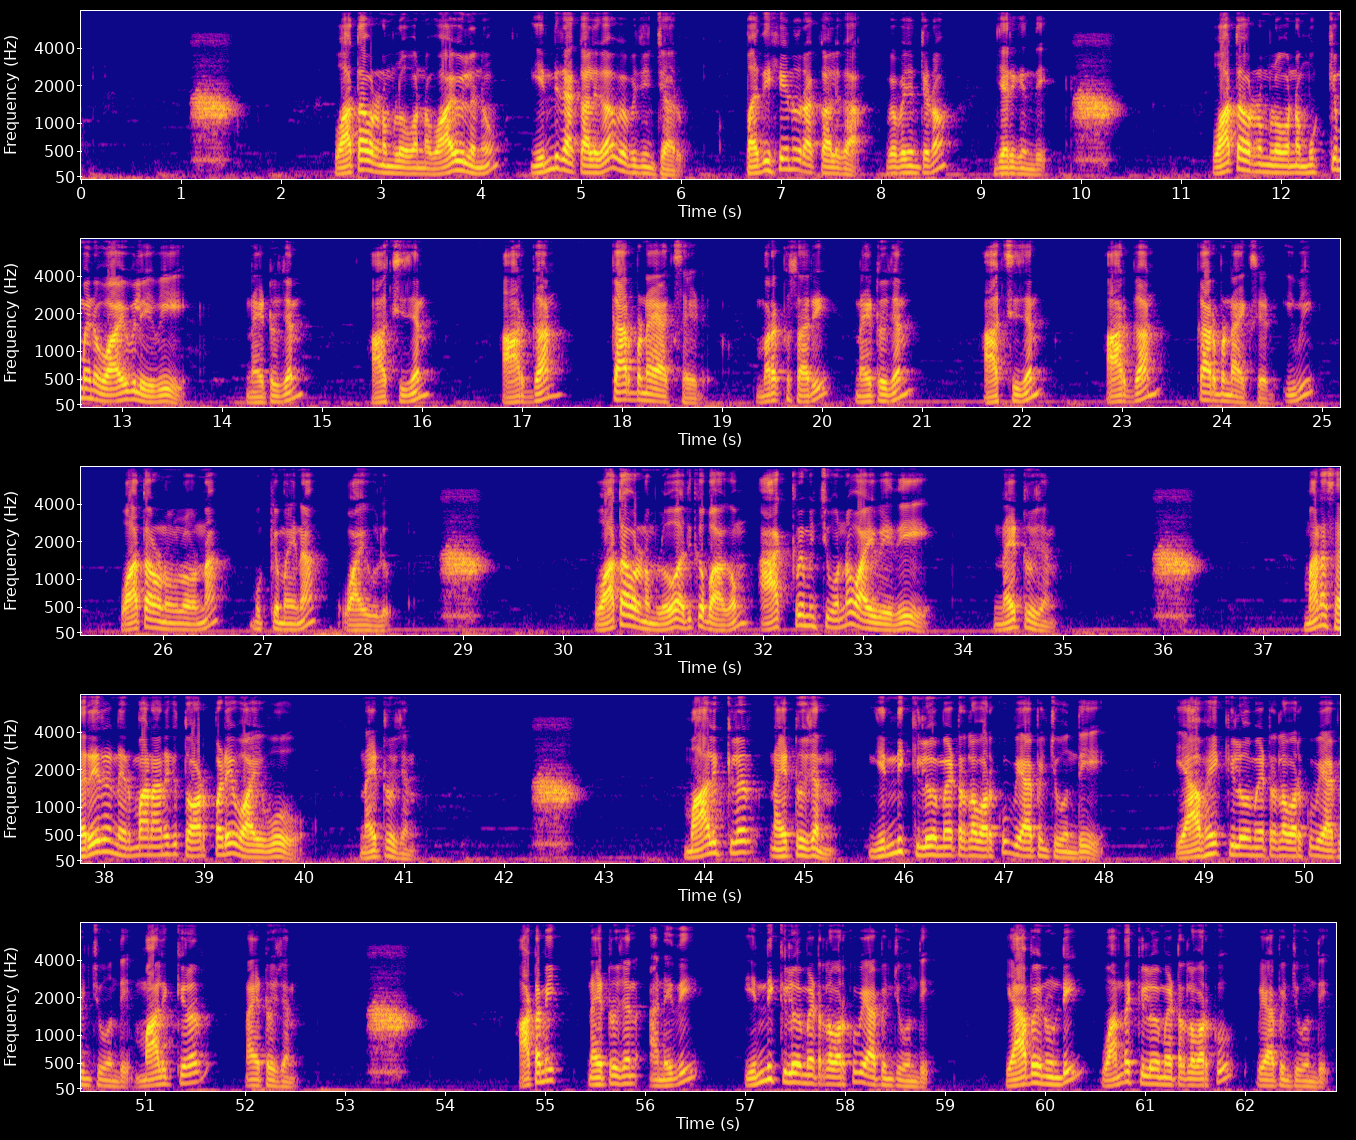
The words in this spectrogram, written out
వాతావరణంలో ఉన్న వాయువులను ఎన్ని రకాలుగా విభజించారు? పదిహేను రకాలుగా విభజించడం జరిగింది. వాతావరణంలో ఉన్న ముఖ్యమైన వాయువులు ఏవి? Nitrogen oxygen argon carbon dioxide మరొకసారి nitrogen oxygen argon carbon dioxide ఇవి వాతావరణంలో ఉన్న ముఖ్యమైన వాయువులు. వాతావరణంలో అధిక భాగం ఆక్రమించి ఉన్న వాయువేది నైట్రోజన్. మన శరీర నిర్మాణానికి తోడ్పడే వాయువు నైట్రోజన్. మాలిక్యులర్ నైట్రోజన్ ఎన్ని కిలోమీటర్ల వరకు వ్యాపించి ఉంది? యాభై కిలోమీటర్ల వరకు వ్యాపించి ఉంది మాలిక్యులర్ నైట్రోజన్. అటమిక్ నైట్రోజన్ అనేది ఎన్ని కిలోమీటర్ల వరకు వ్యాపించి ఉంది? యాభై నుండి వంద కిలోమీటర్ల వరకు వ్యాపించి ఉంది.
